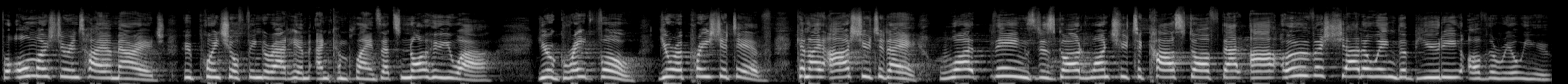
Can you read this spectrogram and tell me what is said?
for almost your entire marriage, who points your finger at him and complains. That's not who you are. You're grateful. You're appreciative. Can I ask you today, what things does God want you to cast off that are overshadowing the beauty of the real you?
